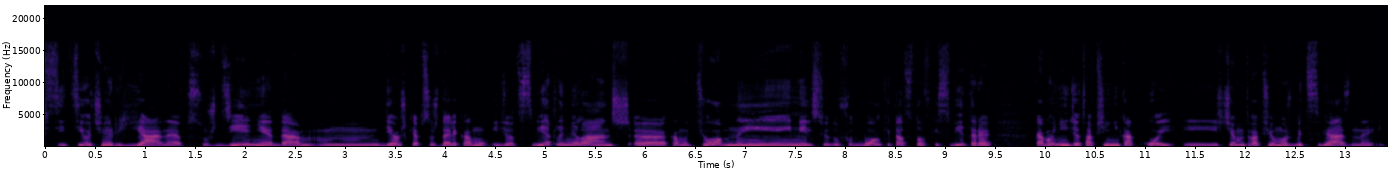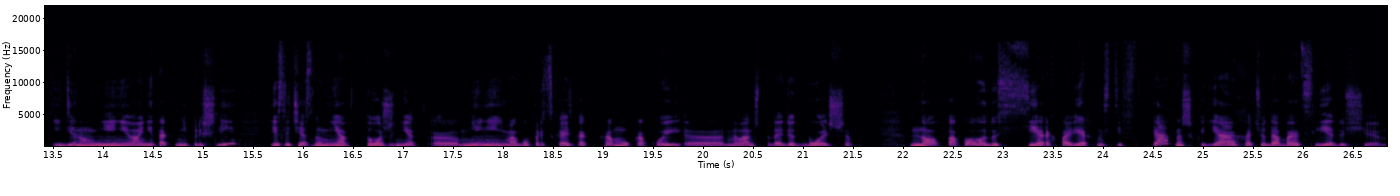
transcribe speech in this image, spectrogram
в сети очень рьяное обсуждение, да, девушки обсуждали, кому идет светлый меланж, э, кому темный, имелись в виду футболки, толстовки, свитеры, кому не идет вообще никакой. И с чем это вообще может быть связано? К единому мнению они так и не пришли. Если честно, у меня тоже нет э, мнения, не могу предсказать, как, кому какой э, меланж подойдет больше. Но по поводу серых поверхностей в пятнышко я хочу добавить следующее,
